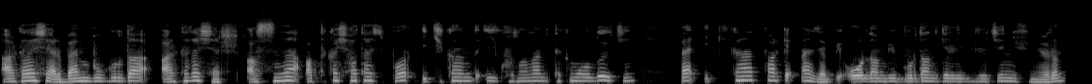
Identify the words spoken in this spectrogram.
Arkadaşlar ben bu burada arkadaşlar aslında Atakaş Hatayspor iki kanadı iyi kullanan bir takım olduğu için ben iki kanat fark etmez ya bir oradan bir buradan gelebileceğini düşünüyorum.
